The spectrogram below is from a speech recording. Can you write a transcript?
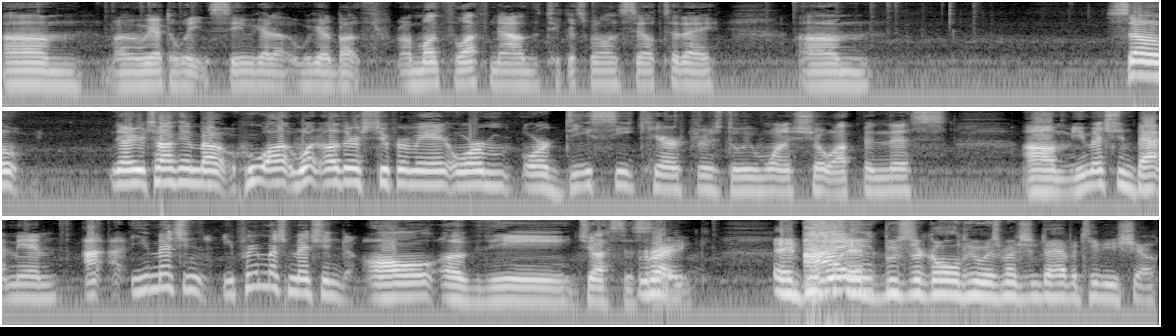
Um, I mean, we have to wait and see. We got a, we got about th- a month left now. The tickets went on sale today. Um, so now you're talking about who, what other Superman or or DC characters do we want to show up in this? Um, you mentioned Batman. I, you mentioned you pretty much mentioned all of the Justice Right. League. And, people, I- and Booster Gold, who was mentioned to have a TV show,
